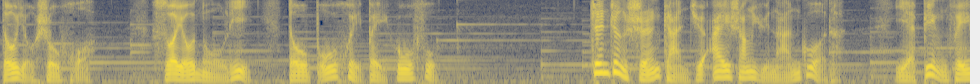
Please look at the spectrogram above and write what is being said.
都有收获，所有努力都不会被辜负。真正使人感觉哀伤与难过的，也并非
